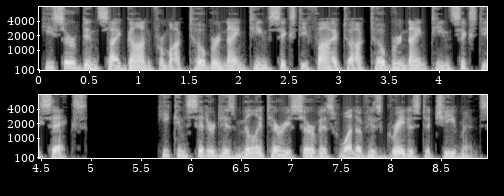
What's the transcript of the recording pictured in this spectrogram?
He served in Saigon from October 1965 to October 1966. He considered his military service one of his greatest achievements.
